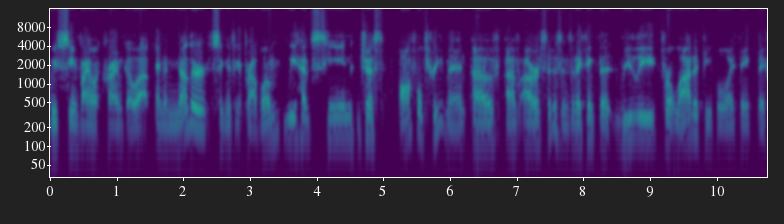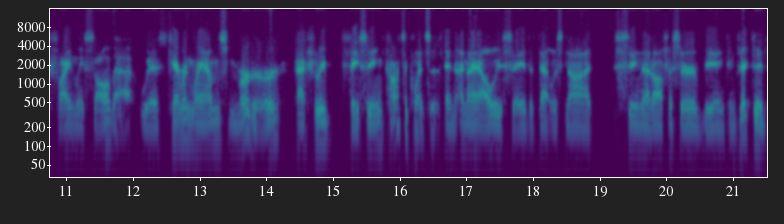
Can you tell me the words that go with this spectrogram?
we've seen violent crime go up. And another significant problem, we have seen just awful treatment of of our citizens and i think that really for a lot of people i think they finally saw that with cameron lamb's murder actually facing consequences and and i always say that that was not seeing that officer being convicted,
